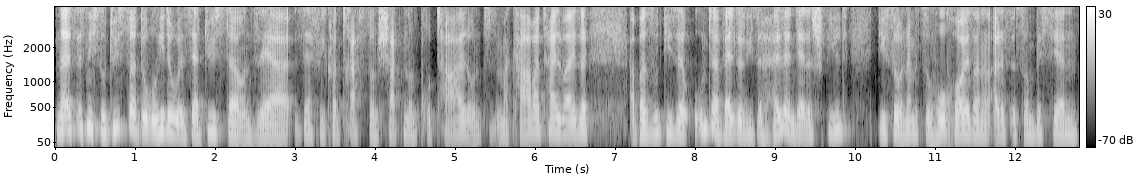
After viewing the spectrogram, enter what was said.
Na, es ist nicht so düster. Dorohedoro ist sehr düster und sehr, sehr viel Kontrast und Schatten und brutal und makaber teilweise. Aber so diese Unterwelt oder diese Hölle, in der das spielt, die ist so, ne, mit so Hochhäusern und alles ist so ein bisschen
